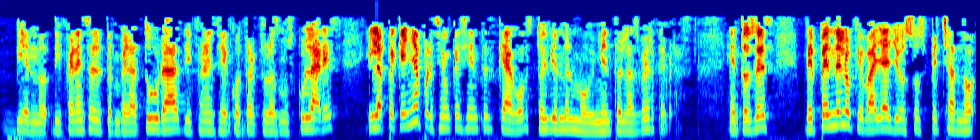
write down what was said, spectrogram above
viendo diferencias de temperaturas, diferencias de contracturas musculares y la pequeña presión que sientes que hago, estoy viendo el movimiento de las vértebras. Entonces, depende de lo que vaya yo sospechando,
